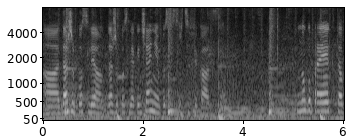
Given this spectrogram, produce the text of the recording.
а, даже после, даже после окончания, после сертификации. Много проектов,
